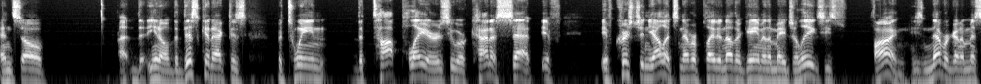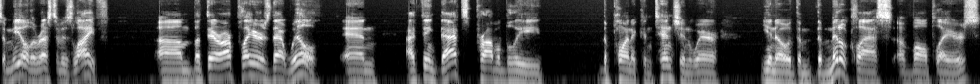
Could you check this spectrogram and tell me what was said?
And so, uh, the, you know, the disconnect is between the top players who are kind of set. If if Christian Yelich never played another game in the major leagues, he's fine. He's never going to miss a meal the rest of his life. Um, but there are players that will, and I think that's probably the point of contention where you know the the middle class of ball players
